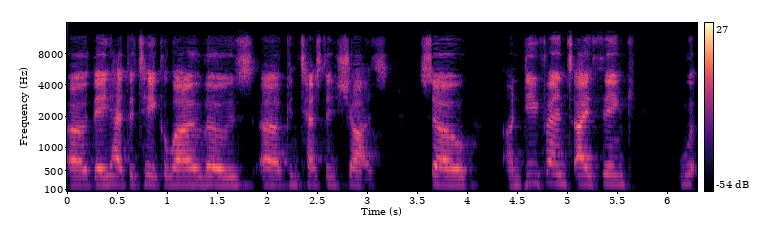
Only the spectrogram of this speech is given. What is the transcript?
uh, they had to take a lot of those uh, contested shots. So on defense, I think w-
